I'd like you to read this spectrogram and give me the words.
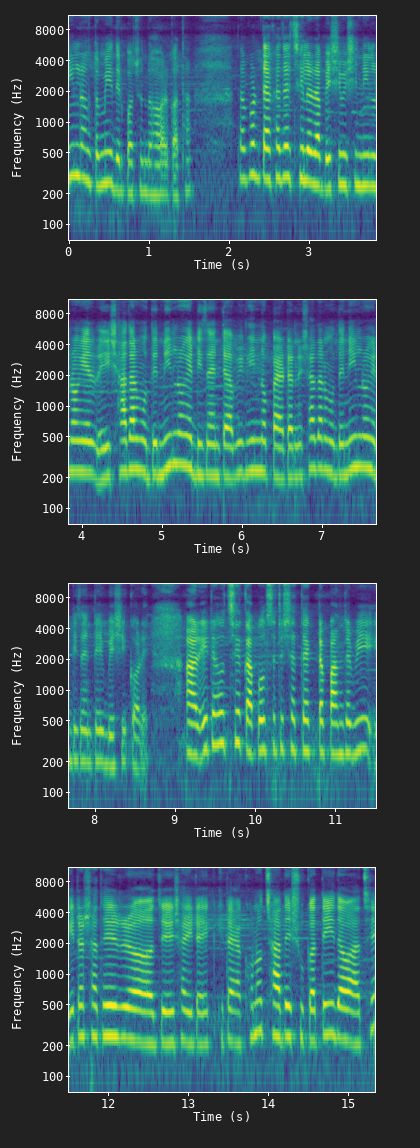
নীল রং তো মেয়েদের পছন্দ হওয়ার কথা। তারপর দেখা যায় ছেলেরা বেশি বেশি নীল রঙের এই সাদার মধ্যে নীল রঙের ডিজাইনটা, বিভিন্ন প্যাটার্নে সাদার মধ্যে নীল রঙের ডিজাইনটাই বেশি করে। আর এটা হচ্ছে কাপল সেটের সাথে একটা পাঞ্জাবি, এটার সাথে যে শাড়িটা, এটা এখনও ছাদে শুকাতেই দেওয়া আছে।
